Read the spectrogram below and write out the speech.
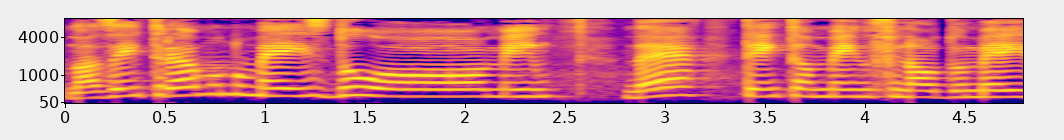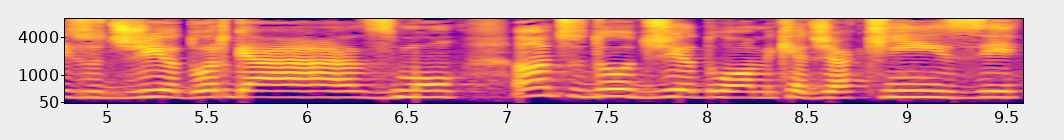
Nós entramos no mês do homem, né? Tem também no final do mês o dia do orgasmo. Antes do dia do homem, que é dia 15,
